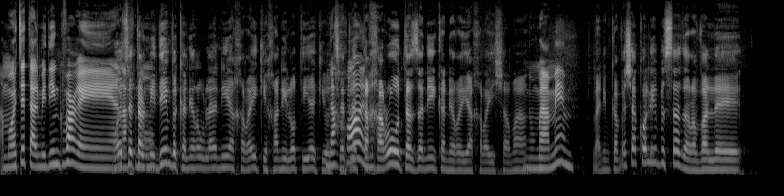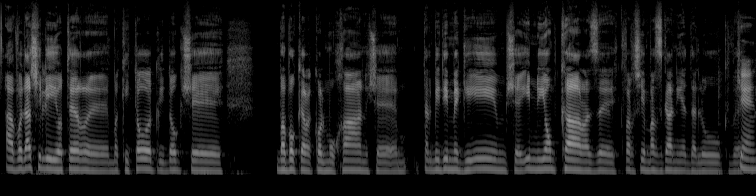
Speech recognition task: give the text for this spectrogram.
המועצת תלמידים כבר, אה, מועצת אנחנו... תלמידים, וכנראה אולי אני אהיה אחראי, כי חני לא תהיה, כי היא יוצאת נכון. לתחרות, אז אני כנראה אהיה אחראי שמה. נו, מהמם. ואני מקווה שהכל יהיה בסדר, אבל uh, העבודה שלי היא יותר uh, בכיתות, לדאוג שבבוקר הכל מוכן, שתלמידים מגיעים, שאם יום קר, אז uh, כבר שמזגן יהיה דלוק. ו... כן.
